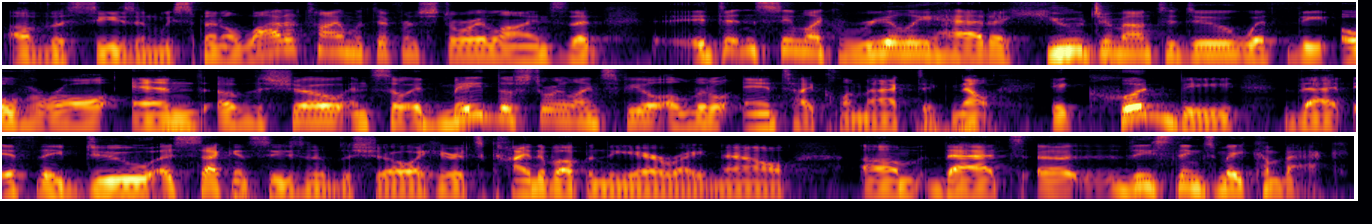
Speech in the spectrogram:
of the season. We spent a lot of time with different storylines that it didn't seem like really had a huge amount to do with the overall end of the show. And so it made those storylines feel a little anticlimactic. Now, it could be that if they do a second season of the show, I hear it's kind of up in the air right now, um, that uh, these things may come back.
